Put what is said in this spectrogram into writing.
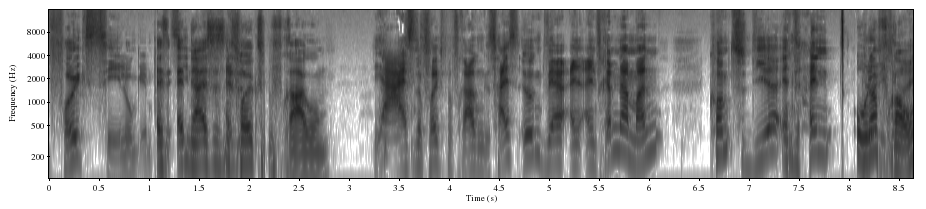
Volkszählung im Prinzip. Es, na, es ist eine also, Volksbefragung. Ja, es ist eine Volksbefragung. Das heißt, irgendwer, ein, ein fremder Mann kommt zu dir in dein Oder Frau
